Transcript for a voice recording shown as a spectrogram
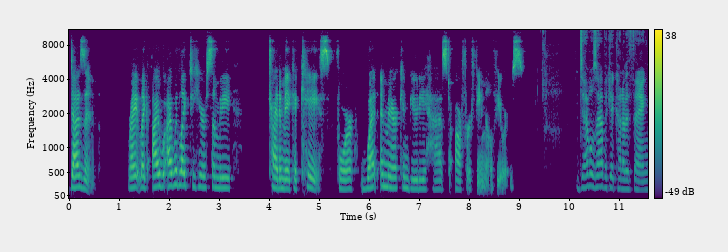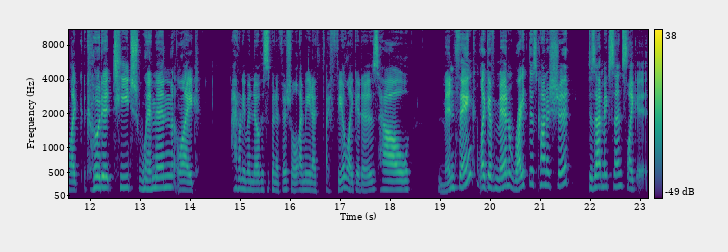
doesn't right like I, w- I would like to hear somebody try to make a case for what American Beauty has to offer female viewers. Devil's advocate kind of a thing. Like, could it teach women, like, I don't even know if this is beneficial. I mean, I, I feel like it is how men think. Like, if men write this kind of shit, does that make sense? Like, it,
